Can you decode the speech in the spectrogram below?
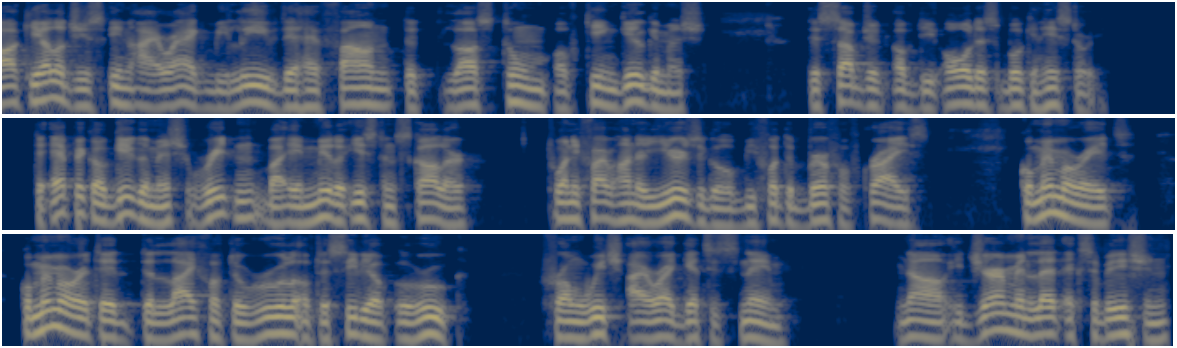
Archaeologists in Iraq believe they have found the lost tomb of King Gilgamesh, the subject of the oldest book in history. The Epic of Gilgamesh, written by a Middle Eastern scholar 2,500 years ago before the birth of Christ, commemorates commemorated the life of the ruler of the city of Uruk, from which Iraq gets its name. Now, a German led expedition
